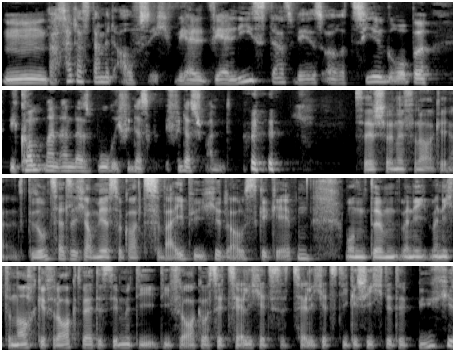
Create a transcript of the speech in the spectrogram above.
Hm, was hat das damit auf sich? Wer, wer liest das? Wer ist eure Zielgruppe? Wie kommt man an das Buch? Ich finde das, ich finde das spannend. Sehr schöne Frage. Ja. Grundsätzlich haben wir sogar zwei Bücher rausgegeben. Und ähm, wenn, ich, wenn ich danach gefragt werde, ist immer die, die Frage, was erzähle ich jetzt? Erzähle ich jetzt die Geschichte der Bücher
